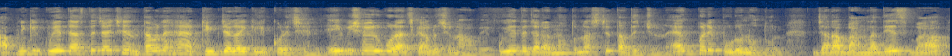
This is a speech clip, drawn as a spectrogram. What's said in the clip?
আপনি কি কুয়েতে আসতে চাইছেন? তাহলে হ্যাঁ ঠিক জায়গায় ক্লিক করেছেন। এই বিষয়ের উপর আজকে আলোচনা হবে। কুয়েতে যারা নতুন আসছে, তাদের জন্য। একবারে পুরো নতুন। যারা বাংলাদেশ বা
